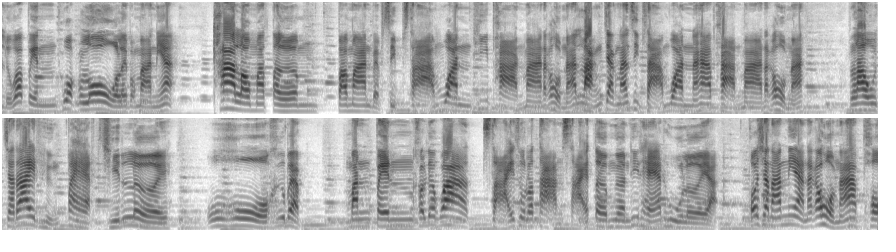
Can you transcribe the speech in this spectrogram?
หรือว่าเป็นพวกโล่อะไรประมาณนี้ถ้าเรามาเติมประมาณแบบ 13 วันที่ผ่านมานะครับผมนะ หลังจากนั้น 13 วันนะฮะผ่านมานะครับผมนะ เราจะได้ถึง 8 ชิ้นเลย โอ้โห คือแบบมันเป็นเขาเรียกว่าสายสุลต่านสายเติมเงินที่แท้ทูเลยอะ่ะ เพราะฉะนั้นเนี่ยนะครับผมนะพอ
